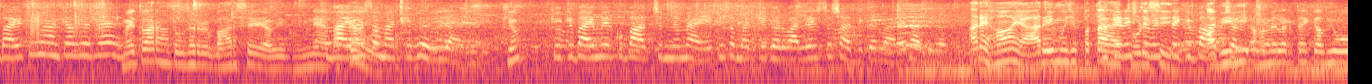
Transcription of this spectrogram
भाई तुम यहाँ क्या कर रहे हैं? मैं तो आ रहा था उधर बाहर से अभी घूमने आया भाई मैं समर के घर ही जा रही हूँ। क्यों? क्योंकि भाई मेरे को बात सुनने में आई थी कि समर के घर वाले इससे शादी करवा रहे हैं राधिका अरे हाँ यार ये मुझे पता है थोड़ी सी। अभी भी हमें लगता है कि अभी वो,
